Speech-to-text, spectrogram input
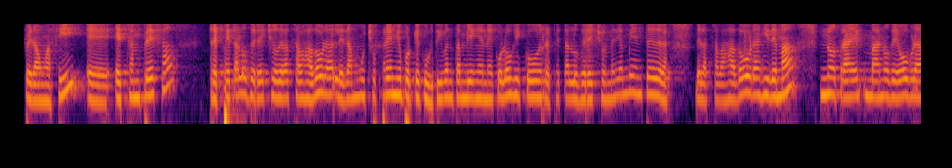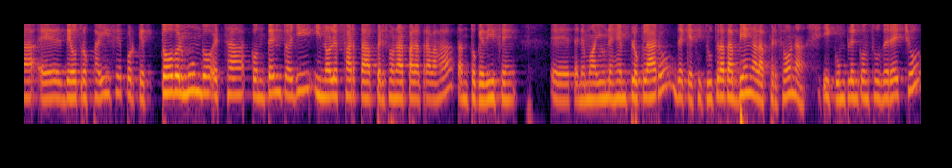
pero aún así eh, esta empresa respeta los derechos de las trabajadoras, le dan muchos premios porque cultivan también en ecológico, respetan los derechos del medio ambiente, de, de las trabajadoras y demás, no trae mano de obra de otros países porque todo el mundo está contento allí y no les falta personal para trabajar, tanto que dicen eh, tenemos ahí un ejemplo claro de que si tú tratas bien a las personas y cumplen con sus derechos,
